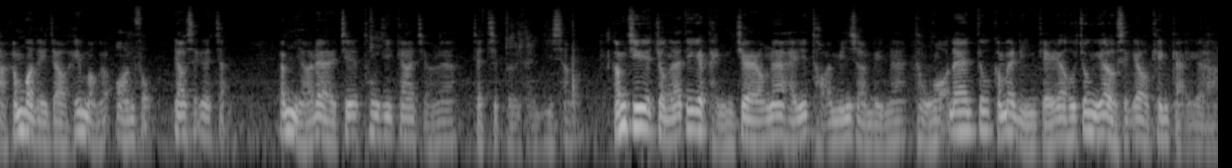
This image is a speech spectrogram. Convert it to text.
啊，咁我哋就希望佢安撫休息一陣，咁然後咧即係通知家長咧，就接佢睇醫生。咁至於仲有一啲嘅屏障咧喺台面上邊咧，同學咧都咁嘅年紀咧，好中意一路食一路傾偈㗎啦，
